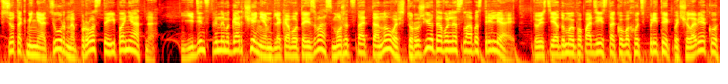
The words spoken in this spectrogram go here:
Все так миниатюрно, просто и понятно. Единственным огорчением для кого-то из вас может стать та новость, что ружье довольно слабо стреляет. То есть, я думаю, попади из такого хоть впритык по человеку,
